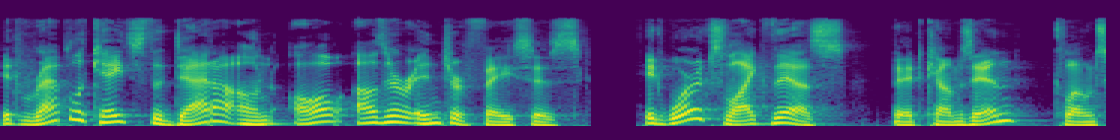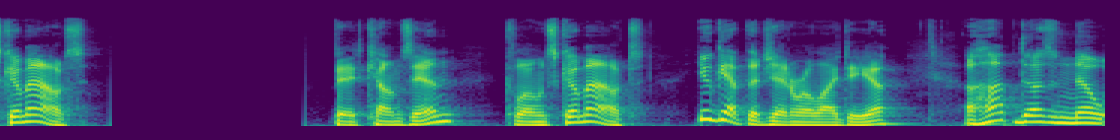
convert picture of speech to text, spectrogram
it replicates the data on all other interfaces. It works like this bit comes in, clones come out. Bit comes in, clones come out. You get the general idea. A hub doesn't know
